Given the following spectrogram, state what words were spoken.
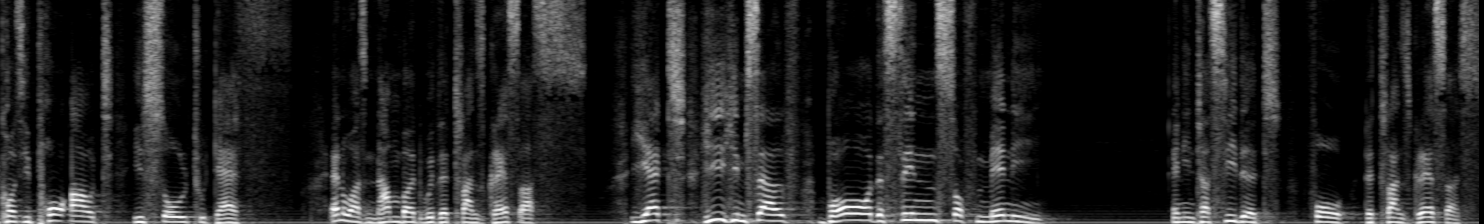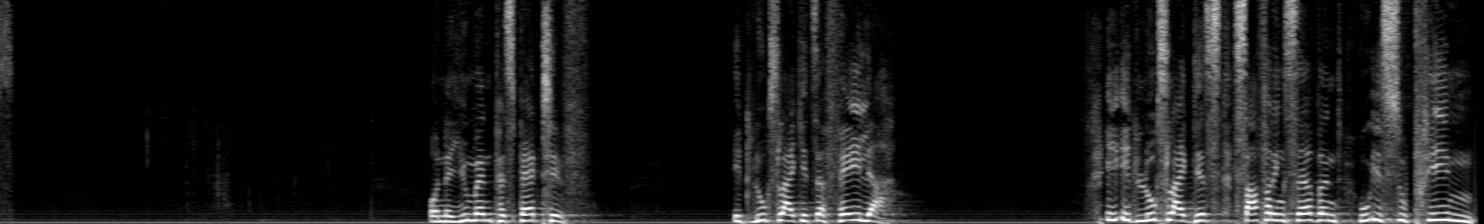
because he poured out his soul to death and was numbered with the transgressors. Yet he himself bore the sins of many and interceded for the transgressors. On a human perspective, it looks like it's a failure. It, looks like this suffering servant who is supreme,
